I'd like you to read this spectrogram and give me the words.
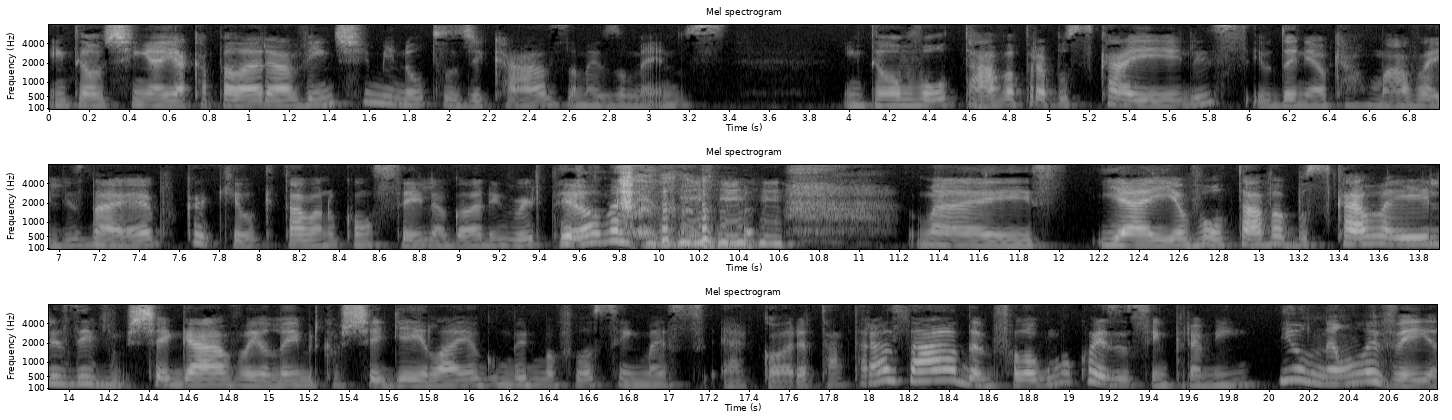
Então eu tinha, e a capela era a 20 minutos de casa, mais ou menos. Então eu voltava para buscar eles, e o Daniel que arrumava eles na época, que eu que estava no conselho agora inverteu, né? Mas, e aí eu voltava, buscava eles e chegava. Eu lembro que eu cheguei lá e alguma irmã falou assim, mas agora tá atrasada. Me falou alguma coisa assim pra mim. E eu não levei,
